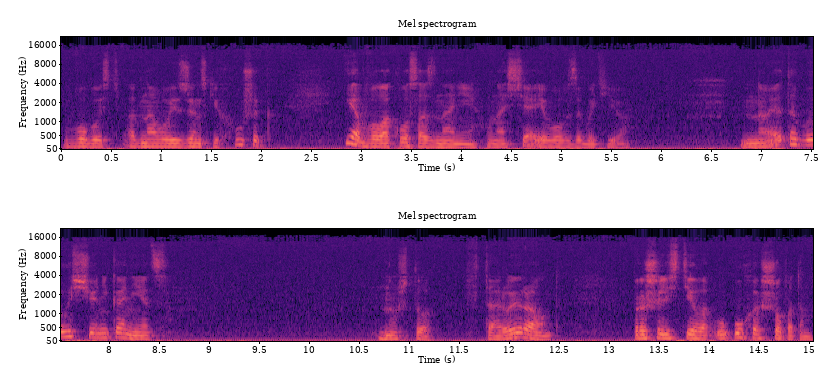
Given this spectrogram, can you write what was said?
в область одного из женских ушек и обволокло сознание, унося его в забытье. Но это был еще не конец. Ну что, второй раунд? Прошелестело у уха шепотом.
